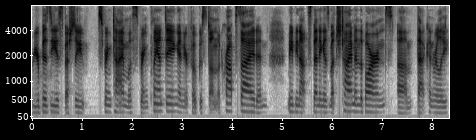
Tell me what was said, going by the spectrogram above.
you're busy, especially springtime with spring planting, and you're focused on the crop side, and maybe not spending as much time in the barns. Um, that can really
